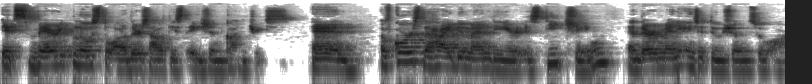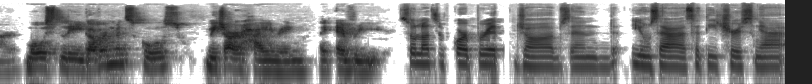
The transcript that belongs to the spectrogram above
it's very close to other Southeast Asian countries. And of course, the high demand here is teaching, and there are many institutions who are mostly government schools which are hiring like every year. So lots of corporate jobs and yung sa sa teachers nga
